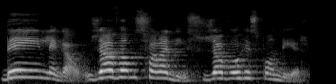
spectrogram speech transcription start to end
Bem legal, já vamos falar disso, já vou responder.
